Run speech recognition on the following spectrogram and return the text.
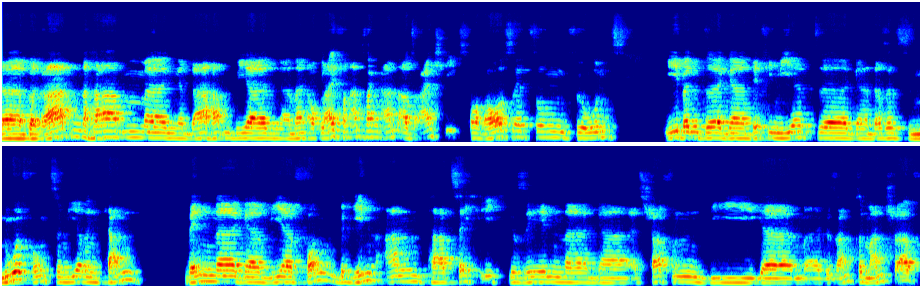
beraten haben. Äh, da haben wir äh, auch gleich von Anfang an als Einstiegsvoraussetzung für uns eben äh, definiert, äh, dass es nur funktionieren kann, wenn äh, wir von Beginn an tatsächlich gesehen äh, es schaffen, die äh, gesamte Mannschaft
